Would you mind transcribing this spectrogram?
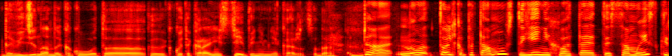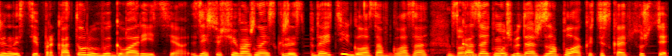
доведена до какого-то, какой-то крайней степени, мне кажется, да? Да, но только потому, что ей не хватает той самой искренности, про которую вы говорите. Здесь очень важна искренность. Подойти глаза в глаза, Да. сказать, может быть, даже заплакать и сказать, слушайте,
